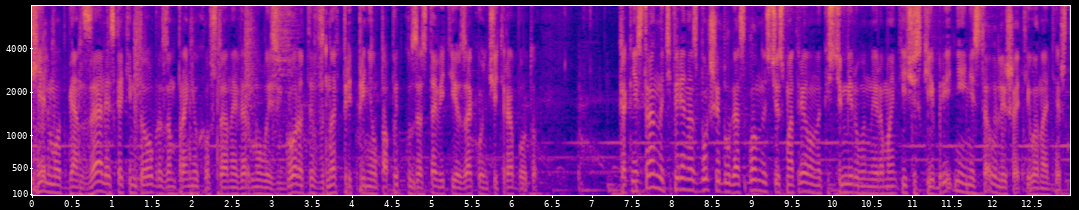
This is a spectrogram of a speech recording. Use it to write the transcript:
Хельмут Гонзалес каким-то образом пронюхал, что она вернулась в город и вновь предпринял попытку заставить ее закончить работу – как ни странно, теперь она с большей благосклонностью смотрела на костюмированные романтические бредни и не стала лишать его надежд.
